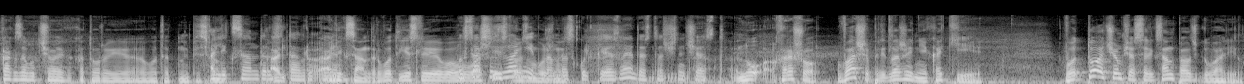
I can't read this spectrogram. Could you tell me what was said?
как зовут человека, который э, вот это написал? Александр Аль... Ставрополь. Александр, вот если Но у вас Саша есть звонит возможность... нам, насколько я знаю, достаточно часто. Ну, хорошо. Ваши предложения какие? Вот то, о чем сейчас Александр Павлович говорил.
